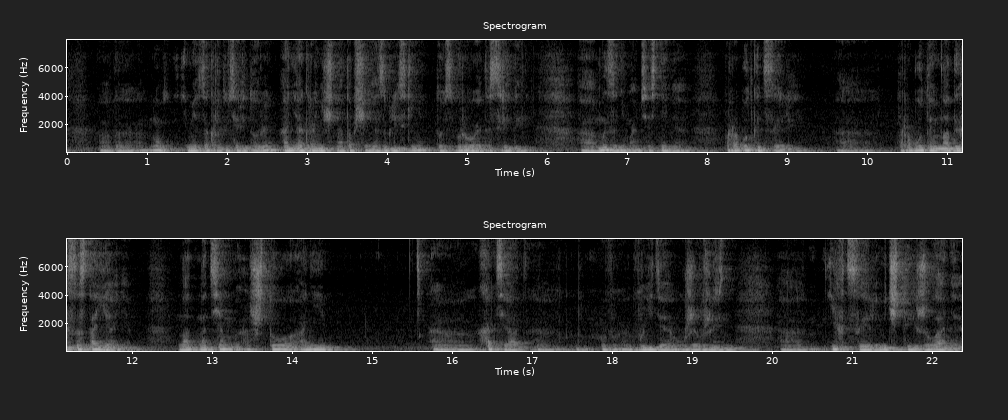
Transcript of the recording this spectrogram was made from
в имеют закрытую территорию, они ограничены от общения с близкими, то есть вырывают из среды. Мы занимаемся с ними проработкой целей, работаем над их состоянием, над, над тем, что они э, хотят, э, выйдя уже в жизнь, э, их цели, мечты, желания.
